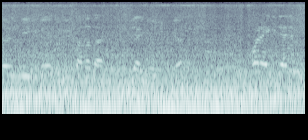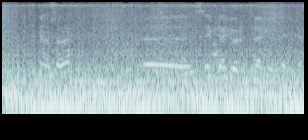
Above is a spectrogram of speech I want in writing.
Göründüğü gibi Büyükada da güzel gözüküyor. Oraya gidelim. Gittikten sonra e, size güzel görüntüler göstereceğim.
